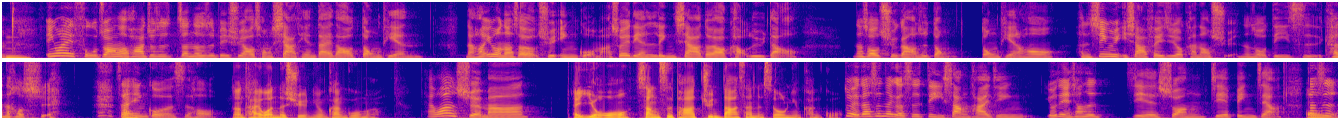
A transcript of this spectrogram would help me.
嗯嗯因为服装的话，就是真的是必须要从夏天带到冬天。然后因为我那时候有去英国嘛，所以连零下都要考虑到。那时候去刚好是冬冬天，然后很幸运一下飞机就看到雪，那是我第一次看到雪，在哦英国的时候。那台湾的雪你有看过吗？台湾雪吗？哎，有哦，上次爬郡大山的时候你有看过？对，但是那个是地上它已经有点像是结霜、结冰这样，但是哦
